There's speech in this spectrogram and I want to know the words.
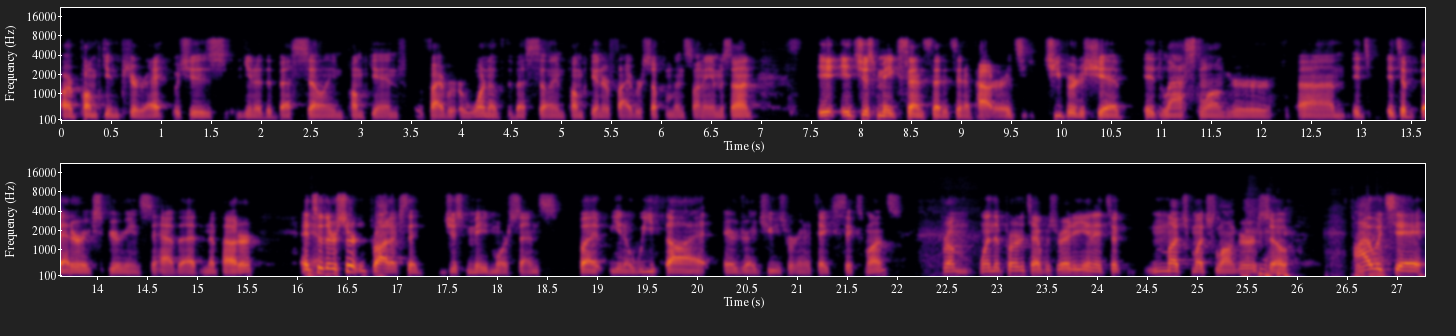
our pumpkin puree, which is you know the best selling pumpkin fiber or one of the best selling pumpkin or fiber supplements on Amazon. It it just makes sense that it's in a powder. It's cheaper to ship. It lasts longer. Um, it's it's a better experience to have that in a powder. And yeah. so there are certain products that just made more sense. But you know, we thought air dried chews were going to take six months from when the prototype was ready, and it took much much longer. So I would say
